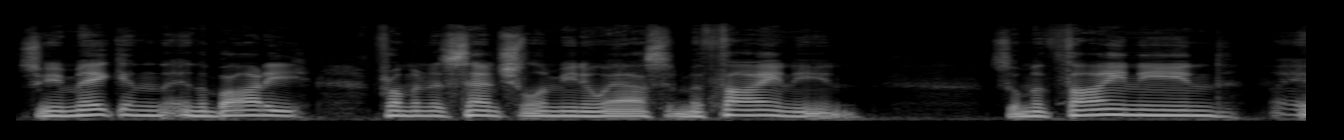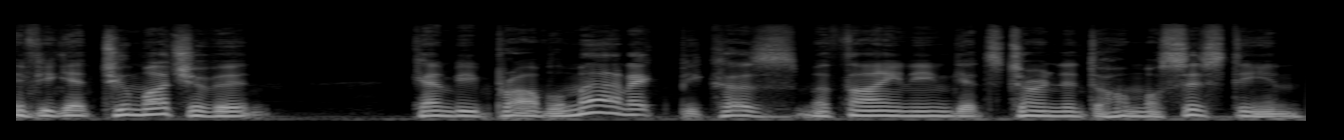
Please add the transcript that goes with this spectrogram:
So you make in, in the body from an essential amino acid, methionine. So methionine, if you get too much of it, can be problematic because methionine gets turned into homocysteine,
